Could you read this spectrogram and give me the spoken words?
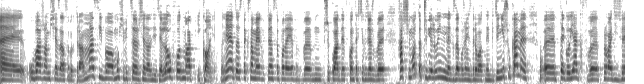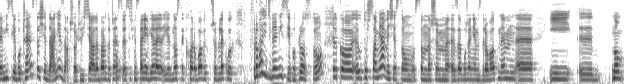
E, uważam się za osobę, która ma SIBO, musi być całe życie na diecie low FODMAP i koniec. No nie? To jest tak samo, jak często podaję w, w, przykłady w kontekście chociażby Hashimoto czy wielu innych zaburzeń zdrowotnych, gdzie nie szukamy e, tego, jak w, wprowadzić w remisję, bo często się da, nie zawsze oczywiście, ale bardzo często jesteśmy w stanie wiele jednostek chorobowych, przewlekłych wprowadzić w remisję po prostu, tylko utożsamiamy się z, tą, z naszym zaburzeniem zdrowotnym e, i y, no,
